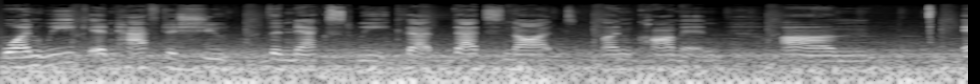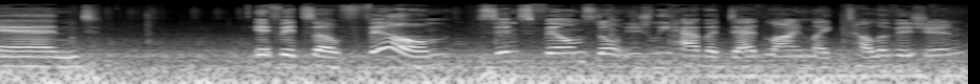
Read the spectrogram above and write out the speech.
one week and have to shoot the next week. That that's not uncommon. Um, and if it's a film, since films don't usually have a deadline like television,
